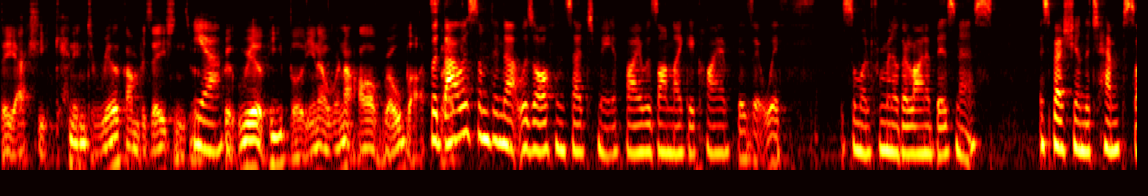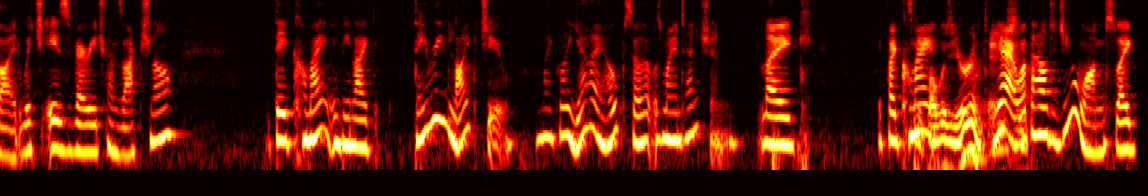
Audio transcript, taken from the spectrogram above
they actually get into real conversations with, Yeah. with real people. You know, we're not all robots. But like- that was something that was often said to me if I was on like a client visit with someone from another line of business, especially on the temp side, which is very transactional. They'd come out and be like, they really liked you. I'm like, well, yeah, I hope so. That was my intention. Like, if I come So out, what was your intention? yeah, what the hell did you want? Like,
